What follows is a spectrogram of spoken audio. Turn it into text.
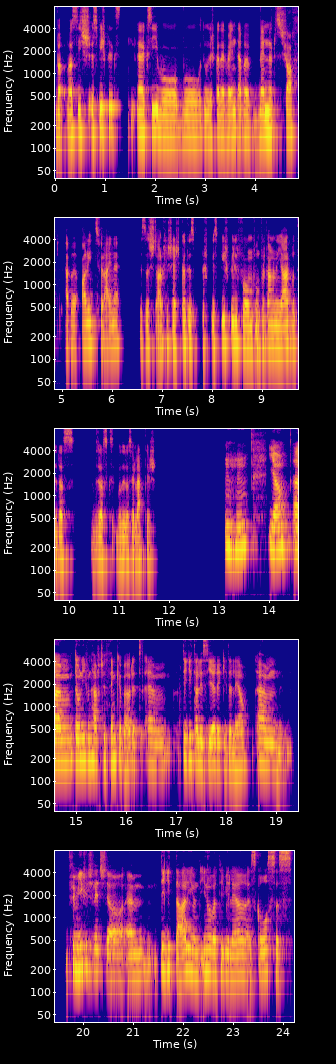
Was war ein Beispiel, äh, wo, wo du das gerade erwähnt hast, wenn man es schafft, eben alle zu vereinen, dass das stark ist? Hast du gerade ein Beispiel vom, vom vergangenen Jahr, wo du das wo du das, wo du das erlebt hast? Mhm. Ja, um, ähm, don't even have to think about it. Um, ähm, Digitalisierung in der Lehre. Um, ähm, für mich ist letztes Jahr ähm, digitale und innovative Lehre ein großes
